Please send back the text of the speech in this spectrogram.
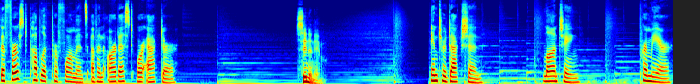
The first public performance of an artist or actor. Synonym Introduction Launching Premiere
